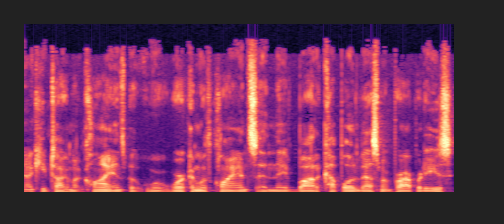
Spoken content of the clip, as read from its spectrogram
I, keep talking about clients, but we're working with clients and they've bought a couple investment properties,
